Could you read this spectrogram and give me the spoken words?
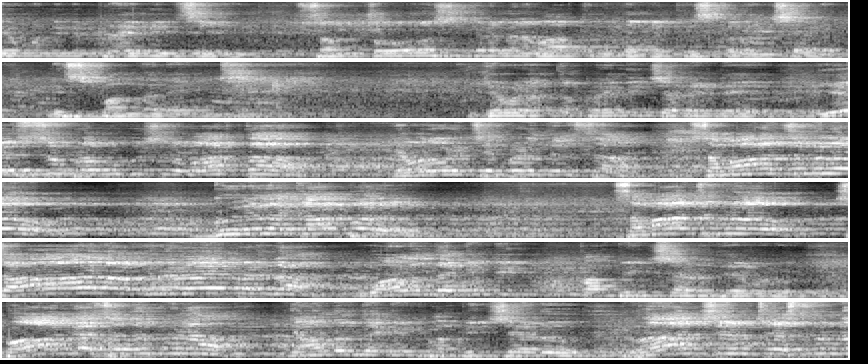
దేవుడు నిన్ను ప్రేమించి సంతోషకరమైన వార్తని దగ్గర తీసుకొని వచ్చాడు. నీ స్పందన ఏంటి? దేవుడు ఎంత ప్రేమించాడంటే యేసు ప్రభు కూర్చున్న వార్త ఎవరెవరు చెప్పాడో తెలుసా? సమాజంలో గొర్రెల కాపరు. సమాజంలో చాలా విలువైన వాళ్ళ దగ్గరికి పంపించాడు దేవుడు. బాగా చదువుకున్న జ్ఞానం దగ్గరికి పంపించాడు. రాజ్యం చేస్తున్న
